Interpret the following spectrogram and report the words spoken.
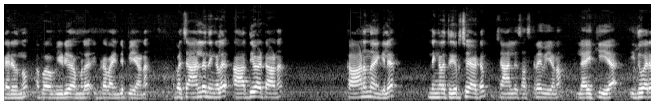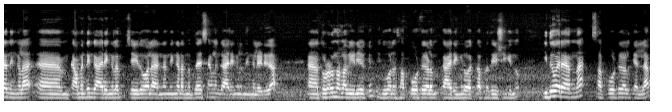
കരുതുന്നു. അപ്പോൾ വീഡിയോ നമ്മൾ ഇവിടെ വൈൻഡപ്പ് ചെയ്യാണ്. അപ്പോൾ ചാനൽ നിങ്ങൾ ആദ്യമായിട്ടാണ് കാണുന്നതെങ്കിൽ നിങ്ങൾ തീർച്ചയായിട്ടും ചാനൽ സബ്സ്ക്രൈബ് ചെയ്യണം ലൈക്ക് ചെയ്യുക. ഇതുവരെ നിങ്ങൾ കമന്റും കാര്യങ്ങളും ചെയ്ത പോലെ തന്നെ നിങ്ങളുടെ നിർദ്ദേശങ്ങളും കാര്യങ്ങളും നിങ്ങൾ ഇടുക. തുടർന്നുള്ള വീഡിയോയ്ക്കും ഇതുപോലെ സപ്പോർട്ടുകളും കാര്യങ്ങളും ഒക്കെ പ്രതീക്ഷിക്കുന്നു. ഇതുവരെ എന്ന സപ്പോർട്ടുകൾക്കെല്ലാം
